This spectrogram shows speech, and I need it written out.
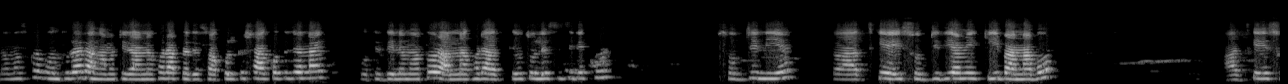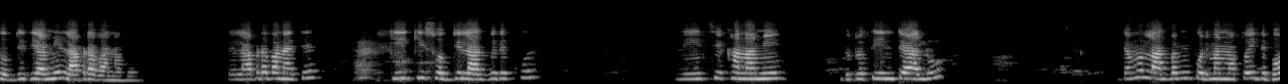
নমস্কার বন্ধুরা, রাঙামাটি রান্নাঘরে আপনাদের সকলকে স্বাগত জানাই। প্রতিদিনের মতো রান্নাঘরে আজকেও চলে এসেছি, দেখুন, সবজি নিয়ে। তো আজকে এই সবজি দিয়ে আমি কি বানাবো? আজকে এই সবজি দিয়ে আমি লাবড়া বানাবো। তো লাবড়া বানাইতে কি কি সবজি লাগবে দেখুন? নিয়েছি এখানে আমি দুটো তিনটে আলু। যেমন লাগবে আমি পরিমাণ মতোই দেবো।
